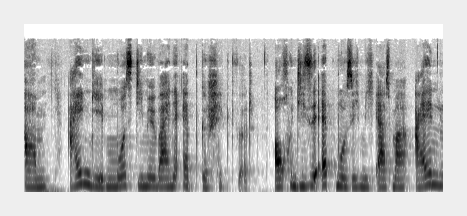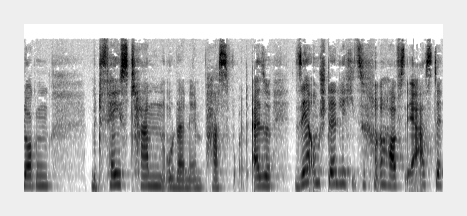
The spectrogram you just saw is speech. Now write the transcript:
ähm, eingeben muss, die mir über eine App geschickt wird. Auch in diese App muss ich mich erstmal einloggen, mit FaceTime oder einem Passwort. Also sehr umständlich aufs Erste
